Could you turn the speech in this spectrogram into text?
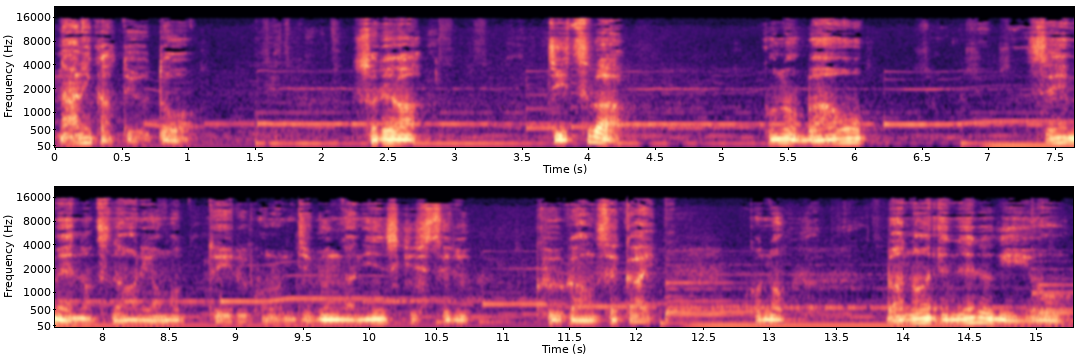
何かというとそれは実はこの場を生命のつながりを持っているこの自分が認識している空間世界。この場のエネルギーを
